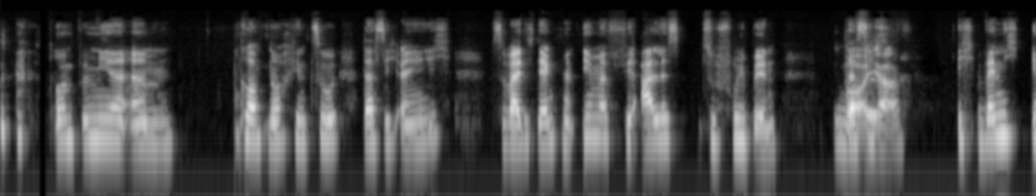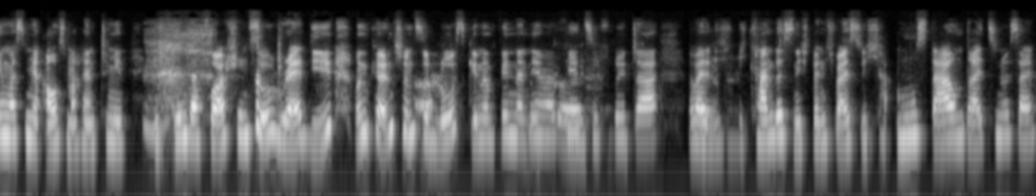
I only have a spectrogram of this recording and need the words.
Und bei mir ähm, kommt noch hinzu, dass ich eigentlich, soweit ich denken kann, immer für alles zu früh bin. Boah, ja ich, wenn ich irgendwas mir ausmache, einen Termin, ich bin davor schon so ready und kann schon so losgehen und bin dann oh immer Gott. viel zu früh da, weil ja. ich, ich kann das nicht, wenn ich weiß, ich muss da um 13 Uhr sein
